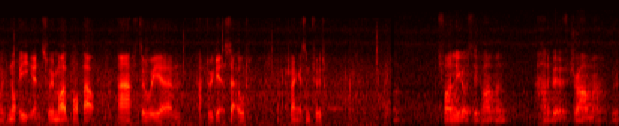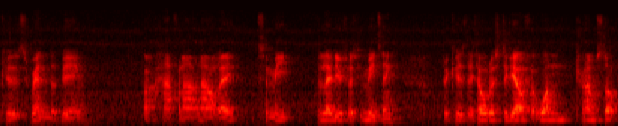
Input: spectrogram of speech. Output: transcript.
we've not eaten, so we might pop out after we um, after we get settled. Try and get some food. Finally got to the apartment. Had a bit of drama because we ended up being about half an hour, an hour late to meet the lady we were supposed to be meeting because they told us to get off at one tram stop,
